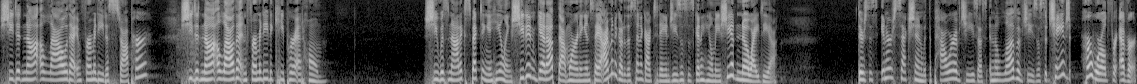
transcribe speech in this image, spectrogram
She did not allow that infirmity to stop her. She did not allow that infirmity to keep her at home. She was not expecting a healing. She didn't get up that morning and say, I'm going to go to the synagogue today and Jesus is going to heal me. She had no idea. There's this intersection with the power of Jesus and the love of Jesus that changed her world forever.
